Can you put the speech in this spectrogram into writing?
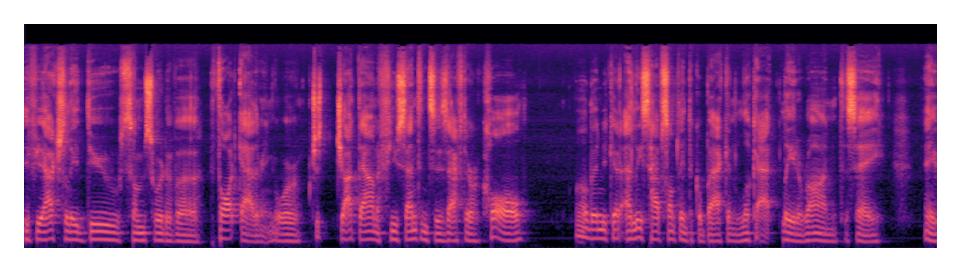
if you actually do some sort of a thought gathering or just jot down a few sentences after a call, well, then you can at least have something to go back and look at later on to say, hey,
